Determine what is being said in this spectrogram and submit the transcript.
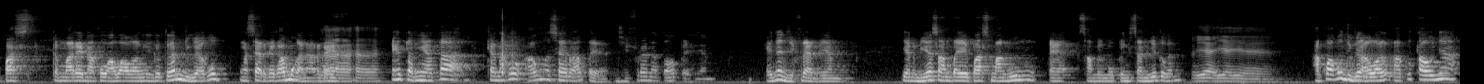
pas kemarin aku awal-awal ngikut kan juga aku nge-share ke kamu kan Ar, kayak Nah, eh ternyata kan aku aku nge-share apa ya Jifren atau apa ya yang kayaknya Jifren yang yang dia sampai pas manggung kayak sampai mau pingsan gitu kan iya iya iya. aku aku juga awal aku taunya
